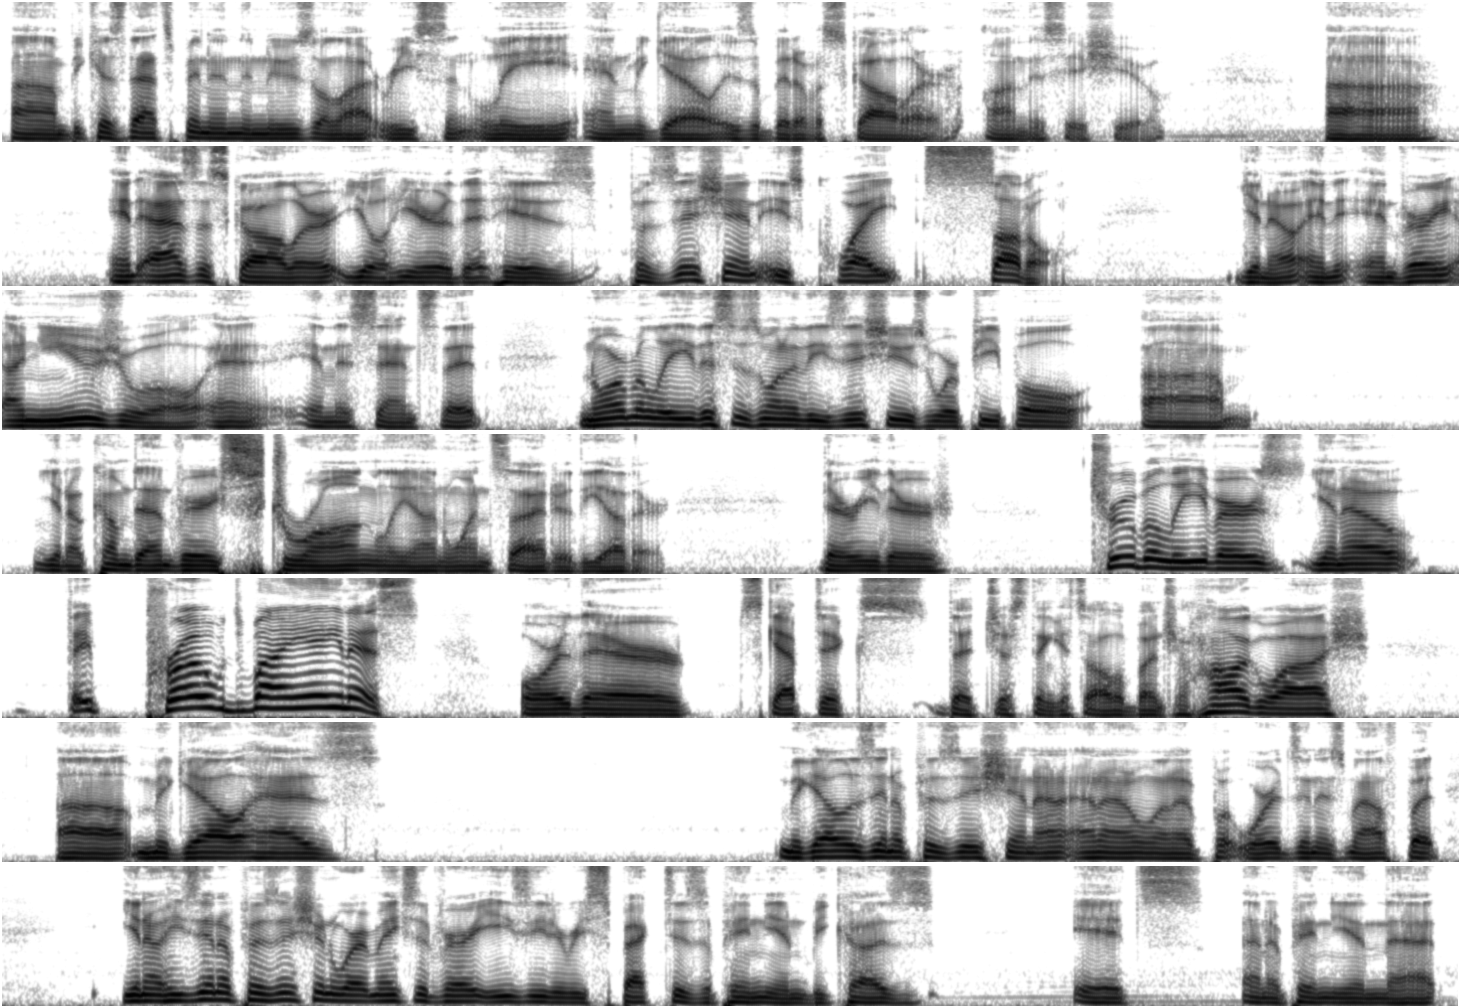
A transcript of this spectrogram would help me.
um, because that's been in the news a lot recently, and Miguel is a bit of a scholar on this issue. Uh, and as a scholar, you'll hear that his position is quite subtle, you know, and, and very unusual in, in the sense that normally this is one of these issues where people, um, you know, come down very strongly on one side or the other. They're either true believers, you know, they probed my anus, or they're skeptics that just think it's all a bunch of hogwash. Uh, Miguel has. Miguel is in a position, and I don't want to put words in his mouth, but you know, he's in a position where it makes it very easy to respect his opinion because it's an opinion that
